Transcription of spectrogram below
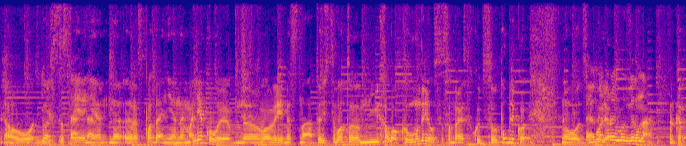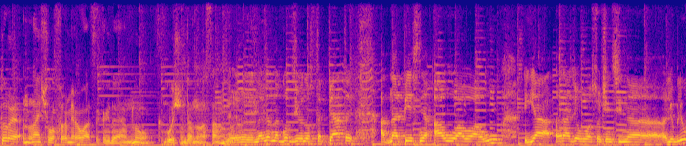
э, вот, и Господи, состояние э, распадания на молекулы во время сна. То есть вот Михалок умудрился собрать какую-то свою публику, вот, Э, более, Которая ему верна. Которая начала формироваться, когда, ну, очень давно на самом деле. Э, Наверное, год 95-й. Одна песня «Ау, ау, ау». Я радио вас очень сильно люблю,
